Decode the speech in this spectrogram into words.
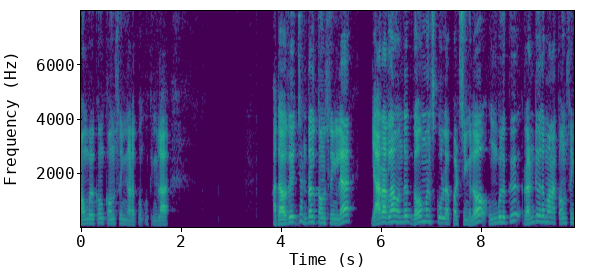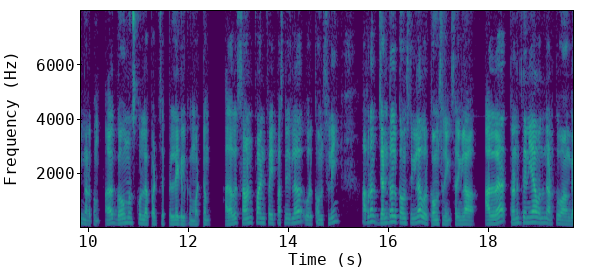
அவங்களுக்கும் கவுன்சிலிங் நடக்கும் ஓகேங்களா அதாவது ஜென்ரல் கவுன்சிலிங்கில் யாரெல்லாம் வந்து கவர்மெண்ட் ஸ்கூலில் படிச்சீங்களோ உங்களுக்கு ரெண்டு விதமான கவுன்சிலிங் நடக்கும். அதாவது கவர்மெண்ட் ஸ்கூலில் படித்த பிள்ளைகளுக்கு மட்டும். அதாவது செவன் பாயிண்ட் ஃபைவ் பர்சன்டேஜில் ஒரு கவுன்சிலிங் அப்புறம் ஜென்ரல் கவுன்சிலிங்கில் ஒரு கவுன்சிலிங் சரிங்களா? அதை தனித்தனியாக வந்து நடத்துவாங்க.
